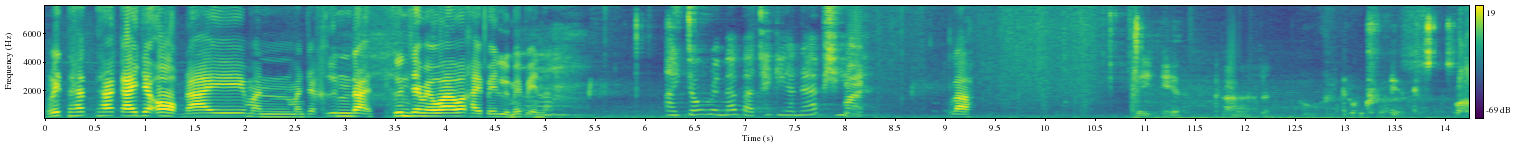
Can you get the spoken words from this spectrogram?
เฮ้ยถ้าถ้าใกล้จะออกได้มันมันจะขึ้นได้ขึ้นใช่ไหมว่าว่าใครเป็นหรือไม่เป็นอะ I don't remember taking a nap ไม่ here. ล่ะเจเอสอ่า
